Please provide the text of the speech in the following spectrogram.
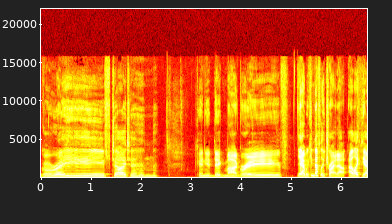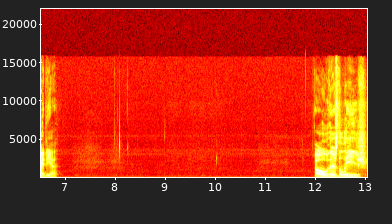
Grave Titan. Can you dig my grave? Yeah, we can definitely try it out. I like the idea. Oh, there's the liege.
